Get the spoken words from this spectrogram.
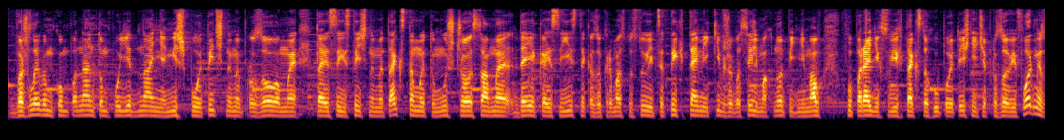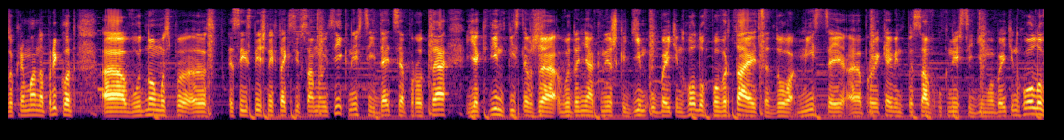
важливим компонентом поєднання між поетичними, прозовими та есеїстичними текстами, тому що саме деяка есеїстика, зокрема, стосується тих тем, які вже Василь Махно піднімав в попередніх своїх текстах у поетичній чи прозовій формі. Зокрема, наприклад, е, в одному з е, есеїстичних текстів саме у цій книжці йдеться про те, як він після вже видання книжки Дім у Бейтінголов повертається до місця, е, про яке він писав у книжці Дім у Бейтінголов,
